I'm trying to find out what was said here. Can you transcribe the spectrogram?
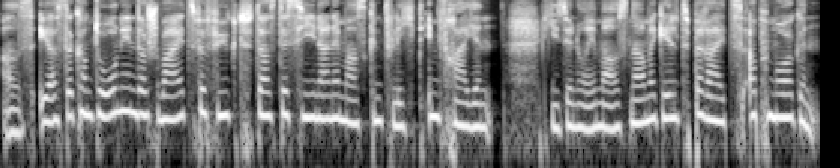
Als erster Kanton in der Schweiz verfügt das Tessin eine Maskenpflicht im Freien. Diese neue Maßnahme gilt bereits ab morgen.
